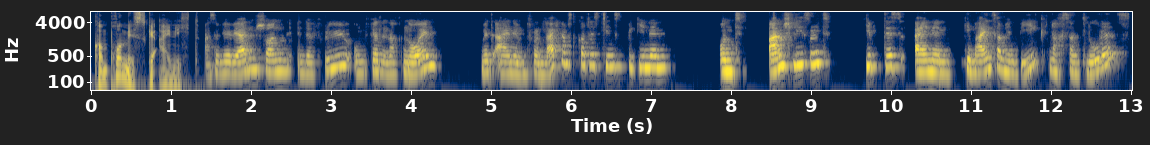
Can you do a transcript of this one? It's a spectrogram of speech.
Kompromiss geeinigt. Also wir werden schon in der Früh um Viertel nach neun mit einem Fronleichnamsgottesdienst beginnen und anschließend gibt es einen gemeinsamen Weg nach St. Lorenz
